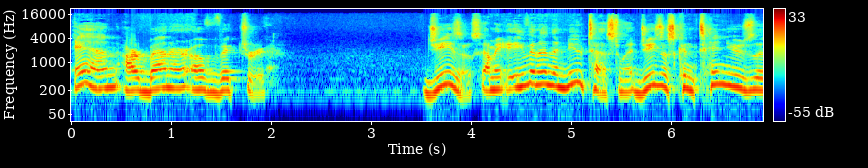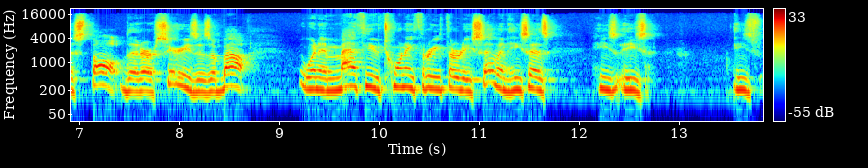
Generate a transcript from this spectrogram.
and our banner of victory. Jesus, I mean, even in the New Testament, Jesus continues this thought that our series is about. When in Matthew 23 37, he says, he's, he's, he's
